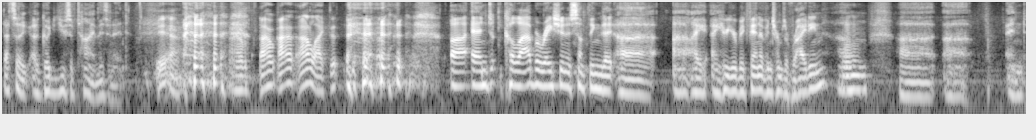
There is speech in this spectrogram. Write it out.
that's a, a good use of time, isn't it? Yeah, I, I, I, liked it. Uh, and collaboration is something that uh, uh, I, I hear you're a big fan of in terms of writing. Um, uh, uh, and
